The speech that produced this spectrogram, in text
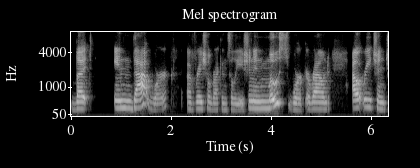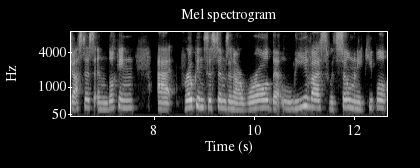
But in that work of racial reconciliation, in most work around outreach and justice and looking at broken systems in our world that leave us with so many people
